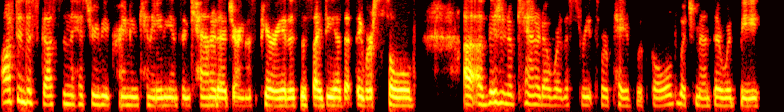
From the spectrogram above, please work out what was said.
often discussed in the history of Ukrainian Canadians in Canada during this period is this idea that they were sold uh, a vision of Canada where the streets were paved with gold, which meant there would be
